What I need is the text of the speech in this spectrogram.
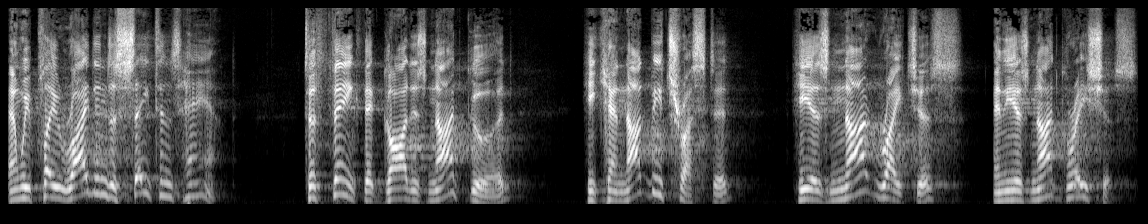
And we play right into Satan's hand to think that God is not good, he cannot be trusted, he is not righteous, and he is not gracious.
